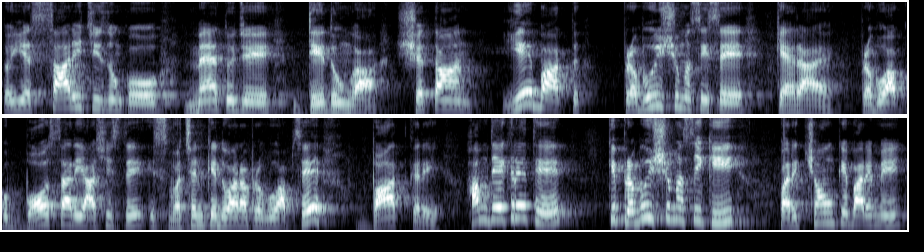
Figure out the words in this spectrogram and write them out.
तो ये सारी चीज़ों को मैं तुझे दे दूँगा। शैतान ये बात प्रभु यीशु मसीह से कह रहा है। प्रभु आपको बहुत सारी आशीष दे, इस वचन के द्वारा प्रभु आपसे बात करे। हम देख रहे थे कि प्रभु यीशु मसीह की परीक्षाओं के बारे में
